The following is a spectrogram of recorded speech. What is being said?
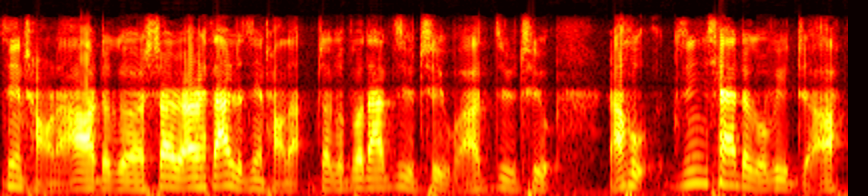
进场的啊，这个十二月二十三日进场的这个多单继续持有啊，继续持有。然后今天这个位置啊，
